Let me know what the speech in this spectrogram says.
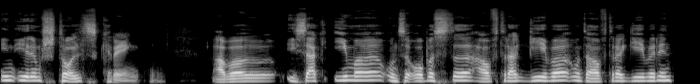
in ihrem Stolz kränken. Aber ich sag immer, unser oberster Auftraggeber und Auftraggeberin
